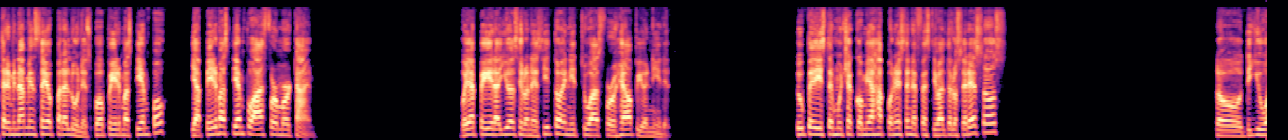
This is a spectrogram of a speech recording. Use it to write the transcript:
terminar mi ensayo para el lunes. ¿Puedo pedir más tiempo? Ya, pedir más tiempo, ask for more time. Voy a pedir ayuda si lo necesito. I need to ask for help if I need it. ¿Tú pediste mucha comida japonesa en el Festival de los Cerezos? So, did you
